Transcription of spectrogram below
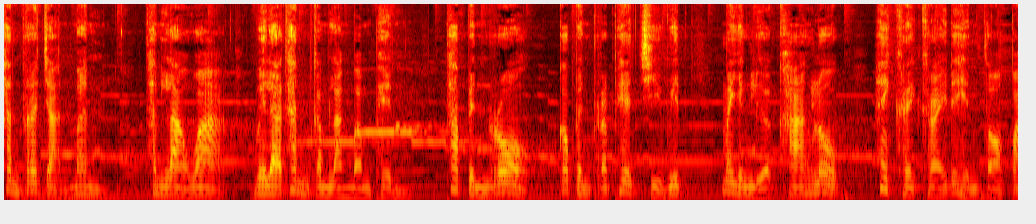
ท่านพระอาจารย์มั่น ท่านเล่าว่า เวลาท่านกำลังบำเพ็ญ ถ้าเป็นโรคก็เป็นประเภทชีวิต ไม่ยังเหลือค้างโลก ให้ใครๆได้เห็นต่อไป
